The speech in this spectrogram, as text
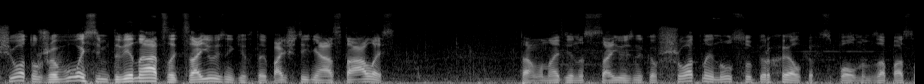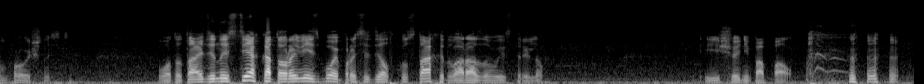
Счет уже 8-12. Союзников-то почти не осталось. Там он один из союзников шотный. Ну, супер Хелкот с полным запасом прочности. Вот это один из тех, который весь бой просидел в кустах и два раза выстрелил. И еще не попал.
